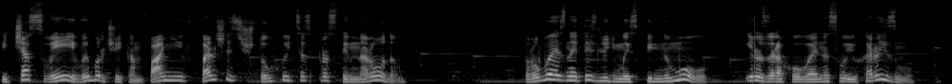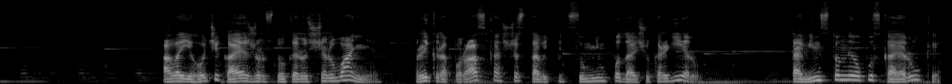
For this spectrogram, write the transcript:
Під час своєї виборчої кампанії вперше зіштовхується з простим народом, пробує знайти з людьми спільну мову і розраховує на свою харизму. Але його чекає жорстоке розчарування, прикра поразка, що ставить під сумнів подальшу кар'єру. Та Вінстон не опускає руки.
